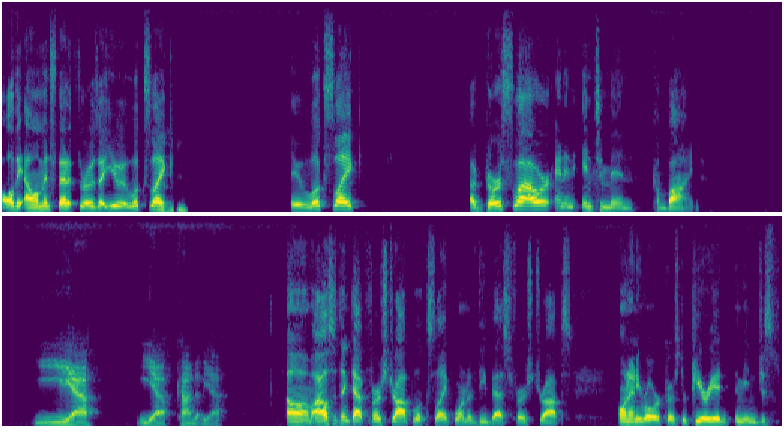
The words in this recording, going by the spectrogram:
all the elements that it throws at you. It looks like mm-hmm. it looks like a Gerstlauer and an Intamin combined. Yeah. Yeah, kind of, yeah. Um, I also think that first drop looks like one of the best first drops on any roller coaster, period. I mean, just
